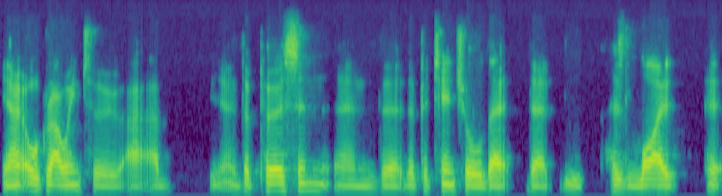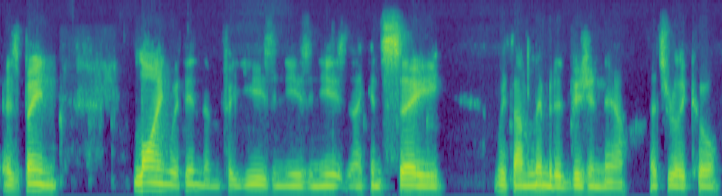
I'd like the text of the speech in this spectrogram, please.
you know or grow into a, a you know the person and the the potential that that has lied has been lying within them for years and years and years, and they can see with unlimited vision now. That's really cool.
